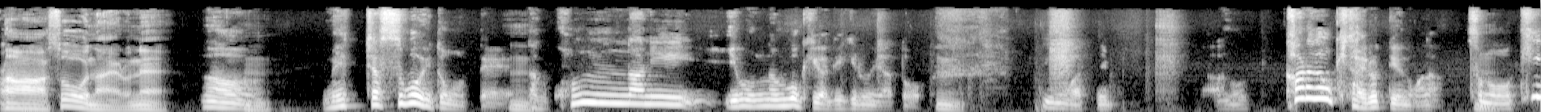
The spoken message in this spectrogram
ああ、そうなんやろね。うん。うんめっちゃすごいと思って、うんなんかこんなにいろんな動きができるんやとうん。いうのがあって、あの、体を鍛えるっていうのかな。その筋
